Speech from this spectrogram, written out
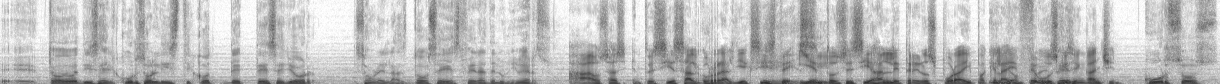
eh, todo, dice, el curso holístico de T. Señor sobre las 12 esferas del universo. Ah, o sea, entonces sí es algo real y existe Eh, y sí. entonces sí dejan letreros por ahí para que Y la gente busque y se enganchen. Cursos,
